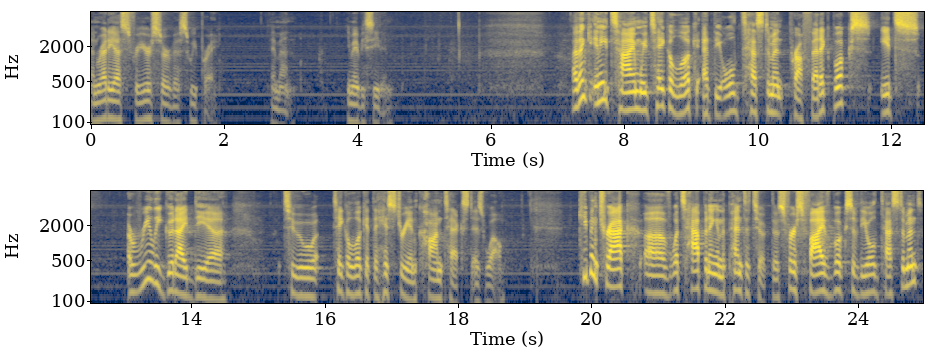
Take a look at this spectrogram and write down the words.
and ready us for your service, we pray. Amen. You may be seated. I think any time we take a look at the Old Testament prophetic books, it's a really good idea to take a look at the history and context as well. Keeping track of what's happening in the Pentateuch, those first five books of the Old Testament,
